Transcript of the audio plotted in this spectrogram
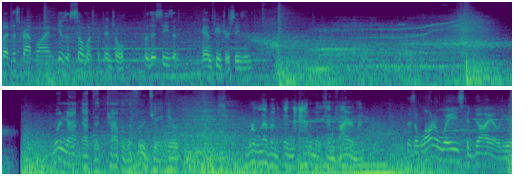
But this trap line gives us so much potential for this season and future seasons. We're not at the top of the food chain here. We're living in the animal's environment. There's a lot of ways to die out here.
